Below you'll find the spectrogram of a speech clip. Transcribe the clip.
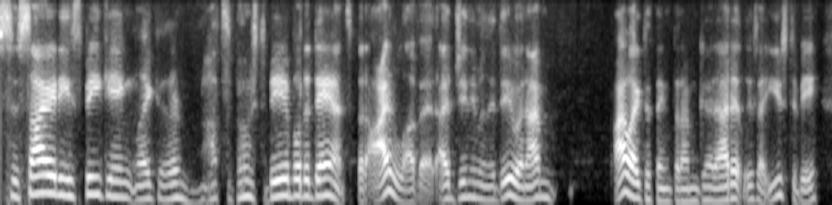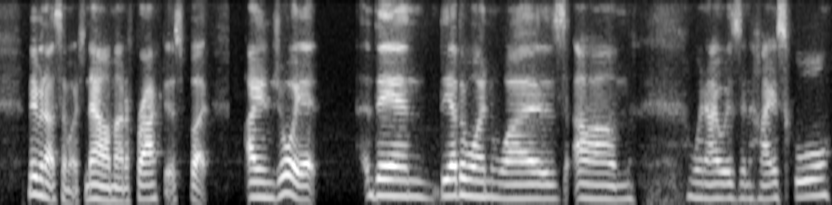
society speaking, like they're not supposed to be able to dance, but I love it. I genuinely do. And I'm, I like to think that I'm good at it. At least I used to be. Maybe not so much now. I'm out of practice, but I enjoy it. Then the other one was um, when I was in high school.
